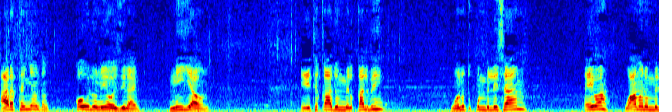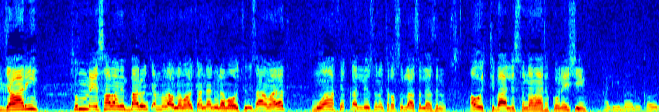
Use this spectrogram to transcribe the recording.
አራተኛውን ተ- ቀውሉን ይኸው እዚህ ላይ ንያውን ኢዕቲቃዱን ቢልቀልቢ ወኑጥቁን ቢልሊሳን አይዋ ወአመሉን ቢልጀዋሪ ثم ኢሳባ የሚባለውን ጨምሮ ዑለማዎቹ አንዳንድ ዑለማዎቹ ኢሳባ ማለት ሙዋፊቀን ሊሱነት ረሱሉላህ ሰለላሁ ዐለይሂ ወሰለም አው ኢትባዕ ሊሱና ማለት እኮ ነው እሺ الإيمان قول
